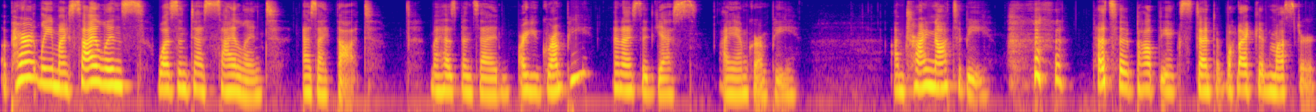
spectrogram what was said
apparently my silence wasn't as silent as I thought. My husband said, Are you grumpy? And I said, Yes, I am grumpy. I'm trying not to be. That's about the extent of what I can muster.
